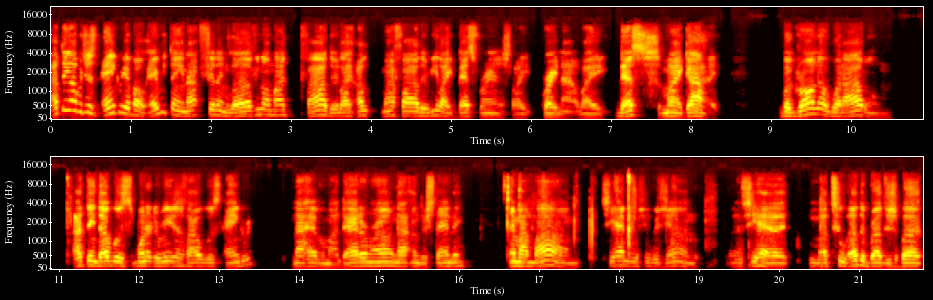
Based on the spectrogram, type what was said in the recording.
I think I was just angry about everything, not feeling love. You know, my father, like I, my father, we like best friends, like right now. Like that's my guy. But growing up without him, I think that was one of the reasons I was angry, not having my dad around, not understanding. And my mom, she had me when she was young, and she had my two other brothers. But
